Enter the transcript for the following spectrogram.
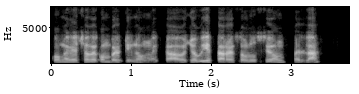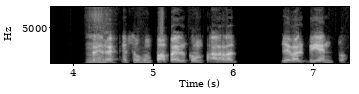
con el hecho de convertirnos en un Estado. Yo vi esta resolución, ¿verdad? Pero es que eso es un papel con para lleva el viento.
